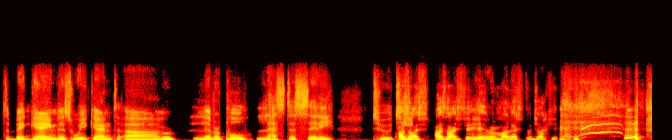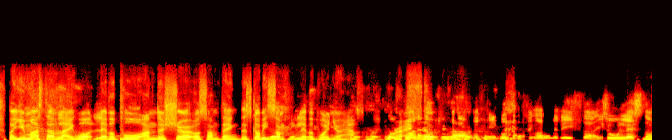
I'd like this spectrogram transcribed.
it's a big game this weekend. Uh, mm-hmm. Liverpool, Leicester City, two teams. As I, as I sit here in my Leicester jacket. but you must have like what Liverpool undershirt or something. There's got to be something Liverpool in your house. Right? trying to help him out, man. He ain't got nothing underneath that. He's all Leicester.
